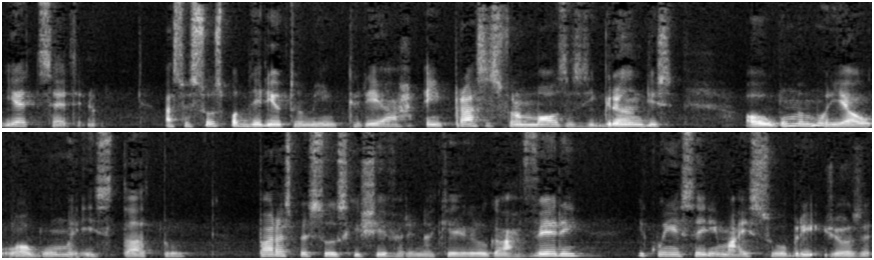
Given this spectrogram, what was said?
e etc. As pessoas poderiam também criar em praças famosas e grandes algum memorial ou alguma estátua para as pessoas que estiverem naquele lugar verem e conhecerem mais sobre José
